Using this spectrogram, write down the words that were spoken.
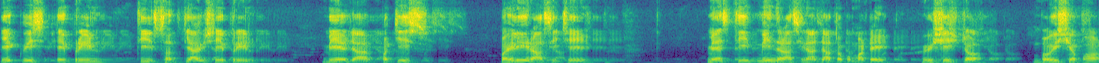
એકવીસ એપ્રિલથી સત્યાવીસ એપ્રિલ બે હજાર પચીસ પહેલી રાશિ છે. મેષથી મીન રાશિના જાતકો માટે વિશિષ્ટ ભવિષ્યફળ.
